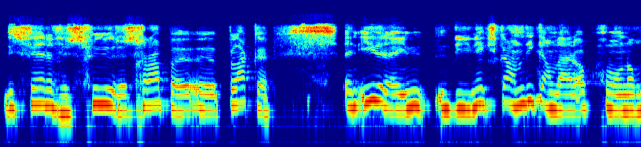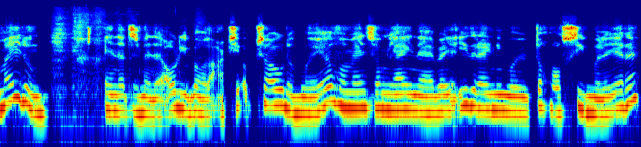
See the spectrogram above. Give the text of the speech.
Het is verven, schuren, schrappen, eh, plakken. En iedereen die niks kan, die kan daar ook gewoon nog meedoen. En dat is met de oliebollenactie ook zo. Dan moet je heel veel mensen om je heen hebben. Iedereen die moet je toch wel stimuleren.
